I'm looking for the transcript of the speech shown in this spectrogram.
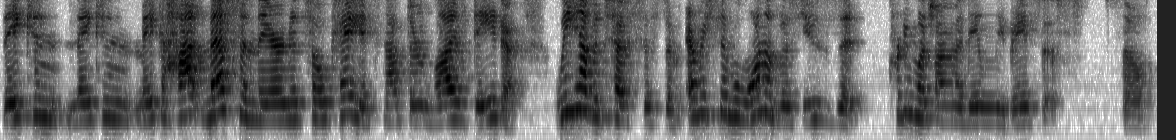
They can they can make a hot mess in there and it's okay. It's not their live data. We have a test system. Every single one of us uses it pretty much on a daily basis. So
